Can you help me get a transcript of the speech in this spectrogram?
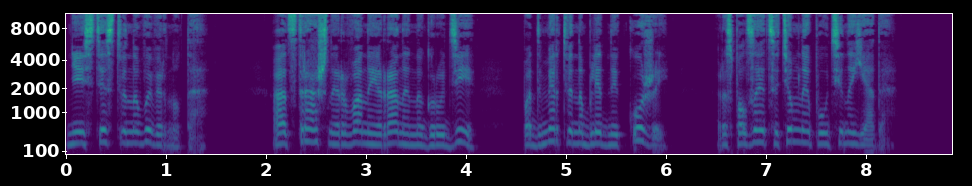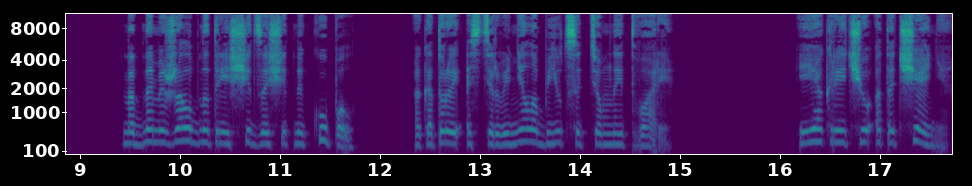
неестественно вывернуто, а от страшной рваной раны на груди под мертвенно-бледной кожей расползается темная паутина яда. Над нами жалобно трещит защитный купол, о который остервенело бьются темные твари. И я кричу от отчаяния,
